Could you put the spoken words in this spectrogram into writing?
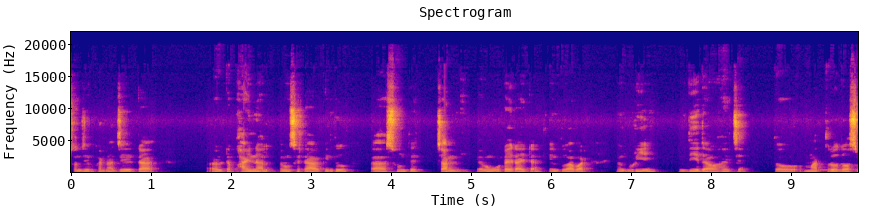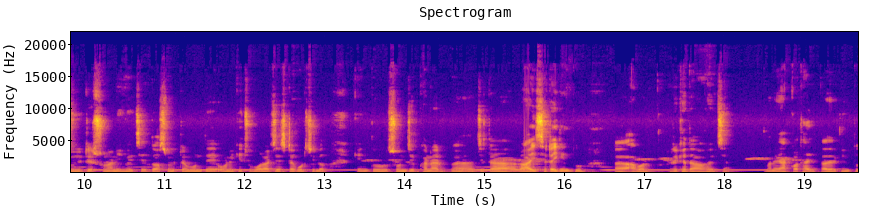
সঞ্জীব খান্না যে এটা এটা ফাইনাল এবং সেটা কিন্তু শুনতে চাননি এবং ওটাই রায়টা কিন্তু আবার ঘুরিয়ে দিয়ে দেওয়া হয়েছে। তো মাত্র দশ মিনিটের শুনানি হয়েছে। দশ মিনিটের মধ্যে অনেক কিছু বলার চেষ্টা করছিল, কিন্তু সঞ্জীব খানার যেটা রায় সেটাই কিন্তু আবার রেখে দেওয়া হয়েছে। মানে এক কথায় তাদের কিন্তু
